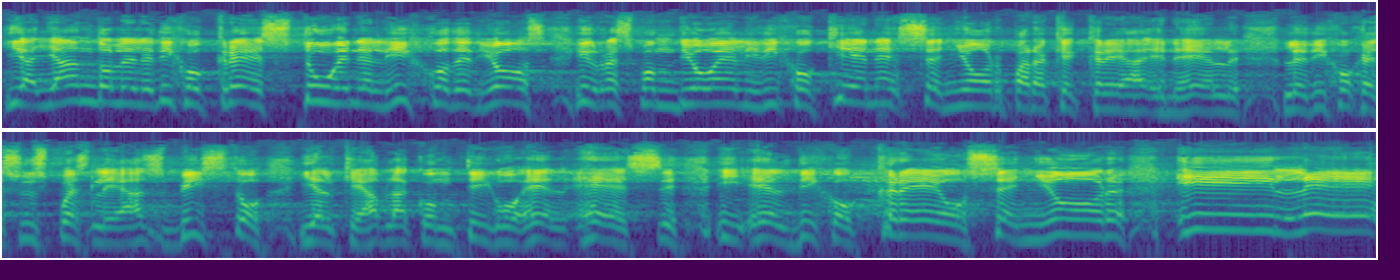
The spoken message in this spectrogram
Y hallándole le dijo, ¿crees tú en el Hijo de Dios? Y respondió él y dijo, ¿quién es Señor para que crea en él? Le dijo Jesús, pues le has visto y el que habla contigo, él es. Y él dijo, creo, Señor. Y le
